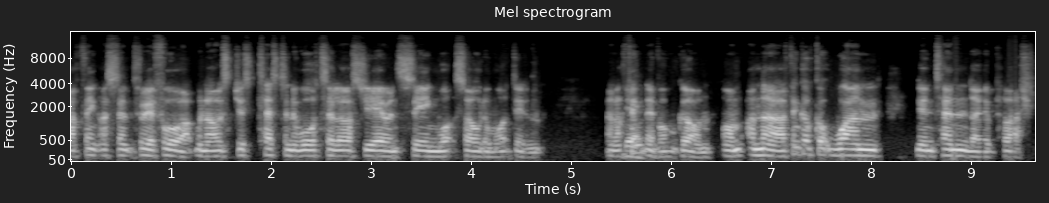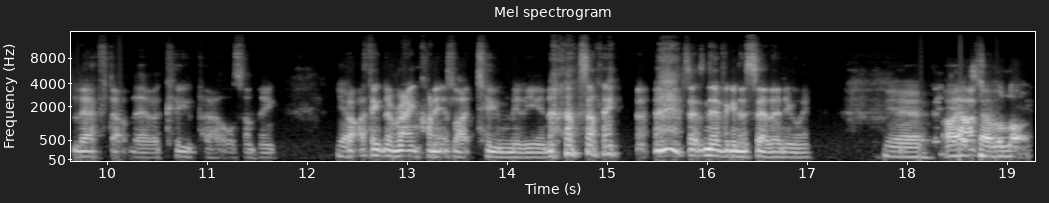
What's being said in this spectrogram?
I think I sent three or four up when I was just testing the water last year and seeing what sold and what didn't. And I yeah. think they've all gone. Um, I know. I think I've got one Nintendo plush left up there, a Koopa or something. Yeah. But I think the rank on it is like two million or something. so it's never going to sell anyway. Yeah, I had to have a lot of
